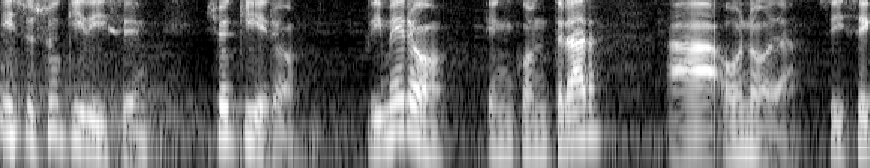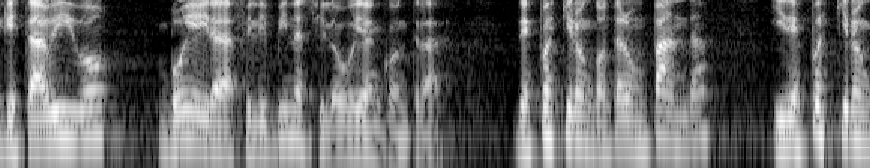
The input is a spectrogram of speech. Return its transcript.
Y Suzuki dice: Yo quiero, primero, encontrar a Onoda. ¿sí? Sé que está vivo, voy a ir a las Filipinas y lo voy a encontrar. Después quiero encontrar un panda y después quiero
